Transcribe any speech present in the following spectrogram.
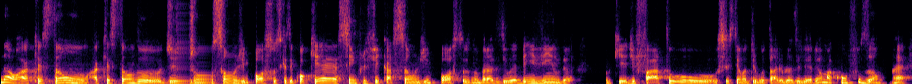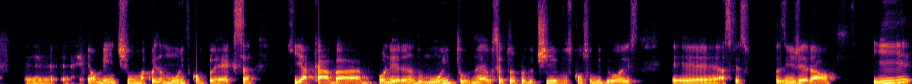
Não, a questão, a questão do, de junção de impostos, quer dizer, qualquer simplificação de impostos no Brasil é bem-vinda, porque de fato o, o, sistema tributário brasileiro é uma confusão, né? É, é realmente uma coisa muito complexa que acaba onerando muito, né, o setor produtivo, os consumidores é, as pessoas em geral. E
